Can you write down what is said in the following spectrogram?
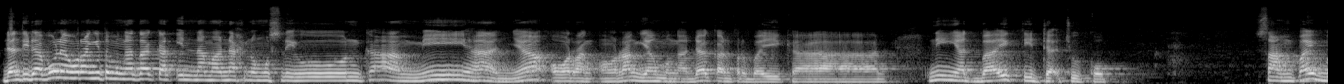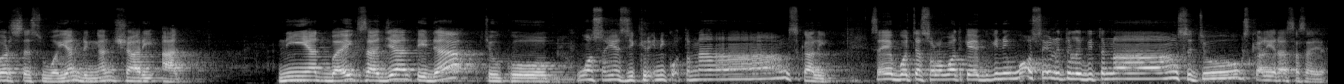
Dan tidak boleh orang itu mengatakan innama nahnu muslihun. Kami hanya orang-orang yang mengadakan perbaikan niat baik tidak cukup sampai bersesuaian dengan syariat. Niat baik saja tidak cukup. Wah saya zikir ini kok tenang sekali. Saya baca sholawat kayak begini, wah saya itu lebih tenang, sejuk sekali rasa saya.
